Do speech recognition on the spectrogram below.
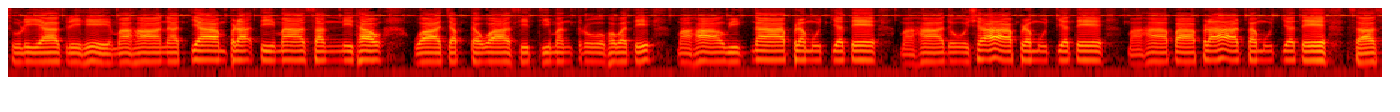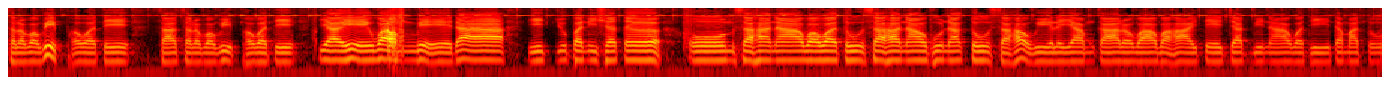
สุริยากริเฮมหานัตยามประติมาสันนิเทาวาจัปตวาสิทธิมันโตรภวติ มหาวิกนาประมุจยเต มหาโดชาประมุจยเต มหาปาปราดประมุจยเต สาสรววิภวติ สาสรววิภภวติยะเอวัมเวดาอิจยุปนิชเตโอมสหนาววตุสหนาวพุนักตุสหวีรยามการวาวหายเตจัดวินาวทีตมตุ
